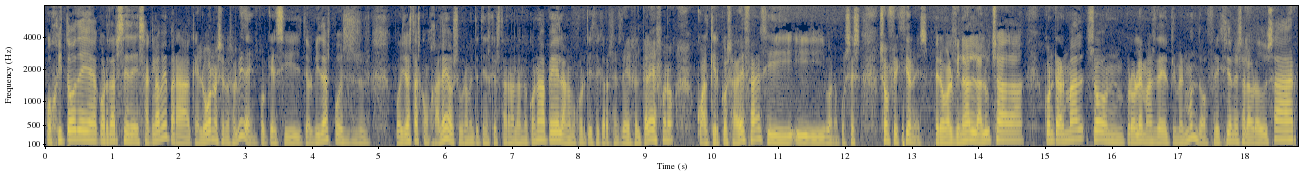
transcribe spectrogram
Ojito de acordarse de esa clave para que luego no se nos olvide, porque si te olvidas, pues, pues ya estás con jaleo. Seguramente tienes que estar hablando con Apple, a lo mejor te dice que deje el teléfono, cualquier cosa de esas, y, bueno, pues es, son fricciones. Pero al final la lucha contra el mal son problemas del primer mundo. Fricciones a la hora de usar,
